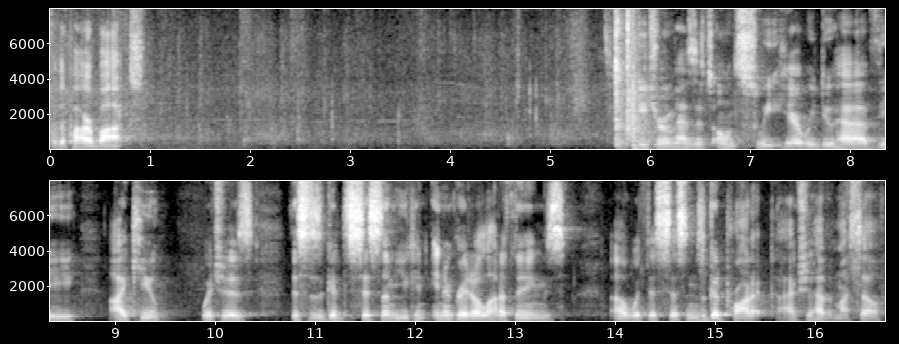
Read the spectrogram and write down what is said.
for the power box. Each room has its own suite here. We do have the IQ, which is, this is a good system. You can integrate a lot of things uh, with this system. It's a good product. I actually have it myself.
